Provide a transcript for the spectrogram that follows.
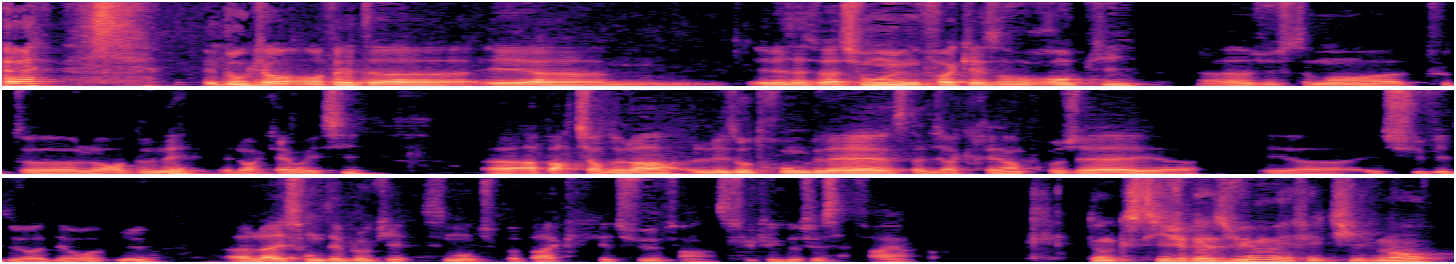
et donc en, fait, euh, et, euh, et, les associations, une fois qu'elles ont rempli justement toutes leurs données et leur KYC, à partir de là, les autres onglets, c'est-à-dire créer un projet et, et, et suivi de, des revenus, là, ils sont débloqués. Sinon, tu ne peux pas cliquer dessus. Enfin, si tu cliques dessus, ça ne fait rien. Donc, si je résume, effectivement,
